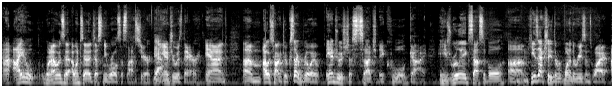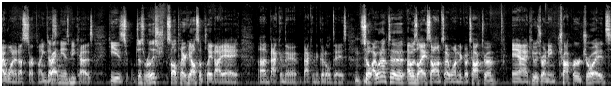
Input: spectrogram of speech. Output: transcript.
I, I when I was at, I went to Destiny Worlds this last year, and Yeah. Andrew was there, and um, I was talking to him because I really Andrew is just such a cool guy, and he's really accessible. Um, Mm-hmm. He's actually the, one of the reasons why I wanted us to start playing Destiny is because he's just a really solid player. He also played IA. Um, back in the back in the good old days, Mm-hmm. so I went up to I was I saw him, so I wanted to go talk to him, and he was running Chopper droids,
